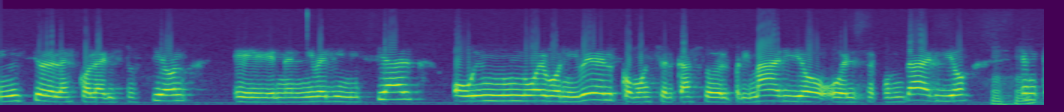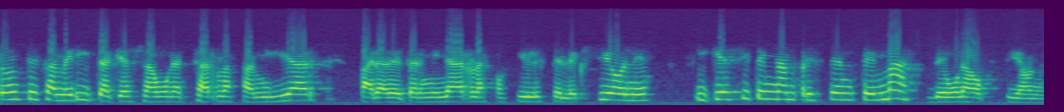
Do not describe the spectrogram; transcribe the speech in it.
inicio de la escolarización, eh, en el nivel inicial o en un nuevo nivel, como es el caso del primario o el secundario. Entonces amerita que haya una charla familiar para determinar las posibles elecciones y que así tengan presente más de una opción.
